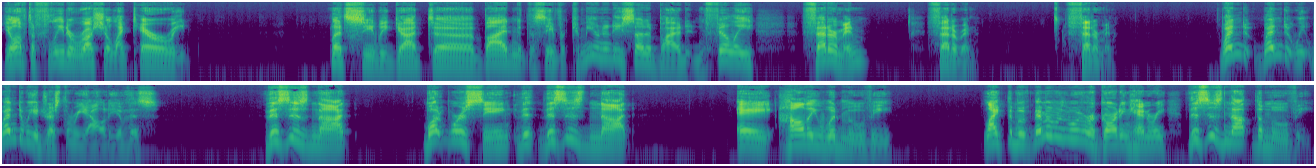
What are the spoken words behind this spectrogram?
You'll have to flee to Russia like Tara Reade. Let's see. We got uh, Biden at the Safer Community Summit, Biden in Philly, Fetterman, Fetterman, Fetterman. When do, when do we when do we address the reality of this? This is not what we're seeing. This, this is not a Hollywood movie like the movie. Remember the movie regarding Henry? This is not the movie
